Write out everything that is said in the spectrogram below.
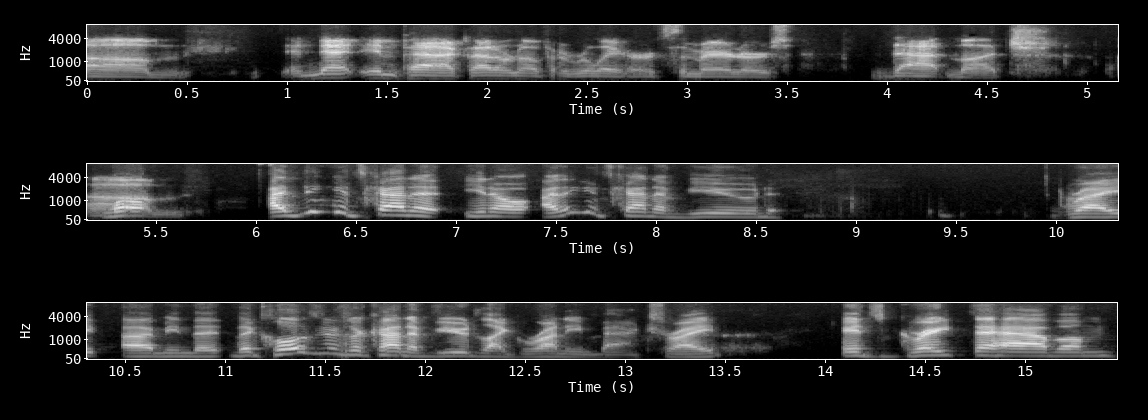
um, net impact, I don't know if it really hurts the Mariners that much. Um, well, I think it's kind of you know, I think it's kind of viewed right. I mean, the the closers are kind of viewed like running backs, right? It's great to have them,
